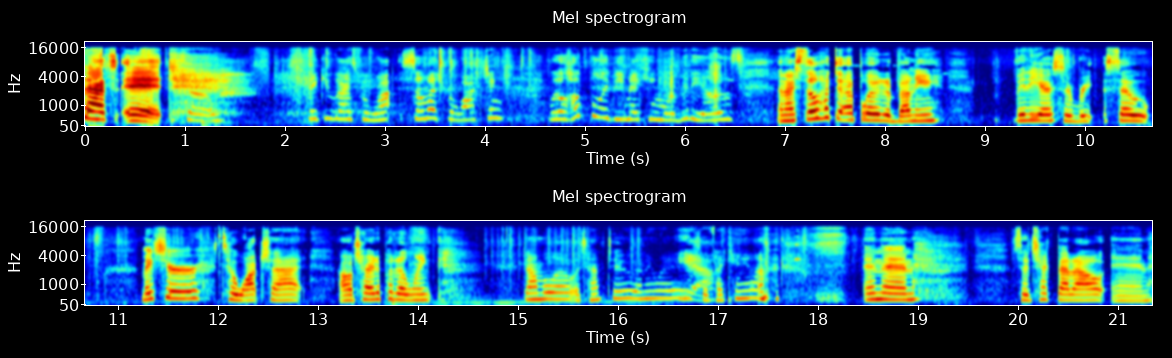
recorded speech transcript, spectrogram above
that's it. so thank you guys for wa- so much for watching. We'll hopefully be making more videos. And I still have to upload a bunny video, so re- so make sure to watch that. I'll try to put a link down below. Attempt to anyway, Yeah. if I can. and then, so check that out and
